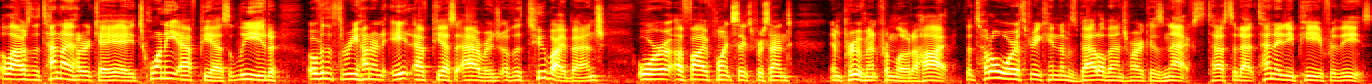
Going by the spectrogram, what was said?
allows the 10900K a 20 FPS lead over the 308 FPS average of the 2x bench, or a 5.6% improvement from low to high. The Total War Three Kingdoms battle benchmark is next, tested at 1080p for these.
